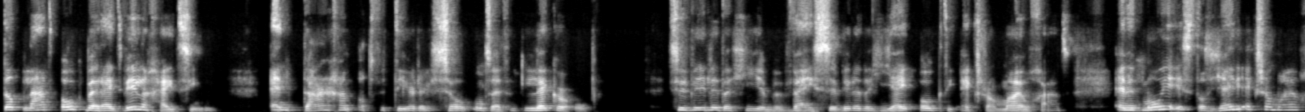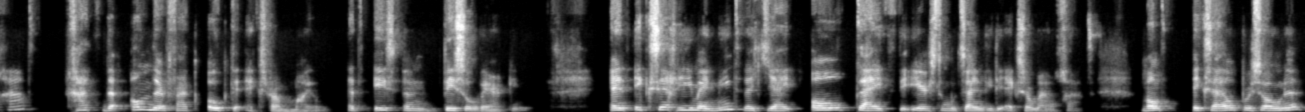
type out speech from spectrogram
Dat laat ook bereidwilligheid zien. En daar gaan adverteerders zo ontzettend lekker op. Ze willen dat je je bewijst. Ze willen dat jij ook die extra mile gaat. En het mooie is dat als jij die extra mile gaat, gaat de ander vaak ook de extra mile. Het is een wisselwerking. En ik zeg hiermee niet dat jij altijd de eerste moet zijn die de extra mile gaat. Want ik zei al, personen,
